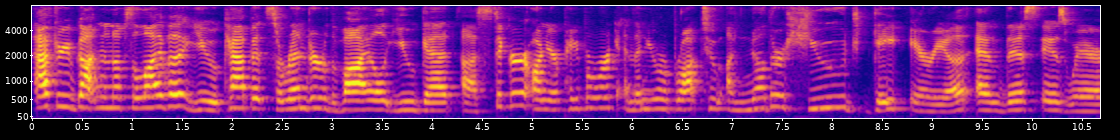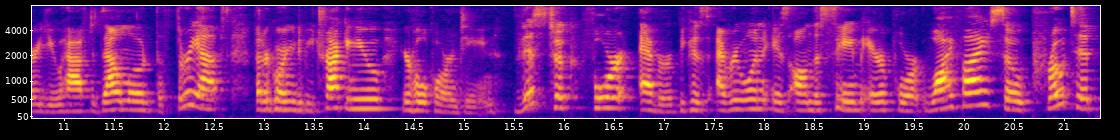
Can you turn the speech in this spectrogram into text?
After you've gotten enough saliva, you cap it, surrender the vial, you get a sticker on your paperwork, and then you are brought to another huge gate area. And this is where you have to download the three apps that are going to be tracking you your whole quarantine. This took forever because everyone is on the same airport Wi Fi. So, pro tip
